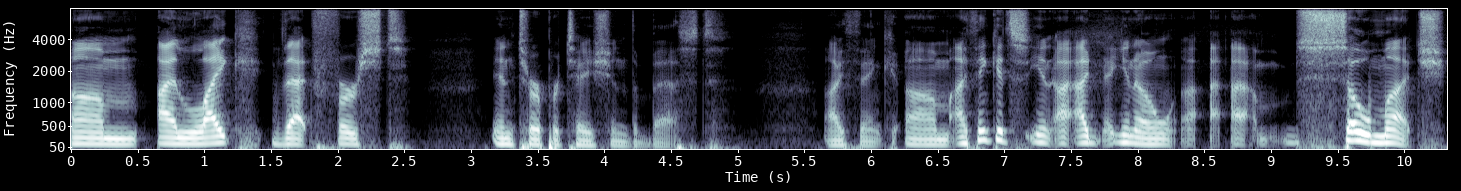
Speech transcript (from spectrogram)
Um, I like that first interpretation the best. I think. Um, I think it's you know I, you know I, I, so much.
